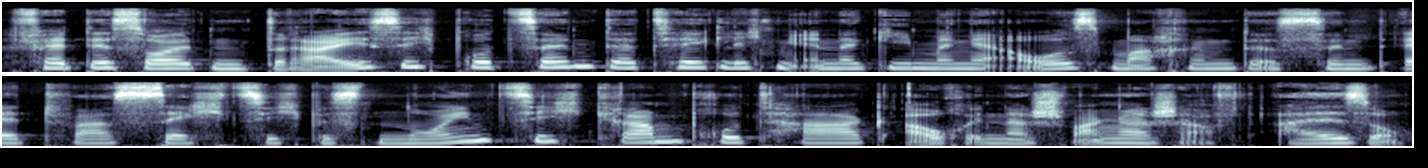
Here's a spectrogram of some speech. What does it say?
Fette sollten 30 Prozent der täglichen Energiemenge ausmachen. Das sind etwa 60 bis 90 Gramm pro Tag, auch in der Schwangerschaft. Also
